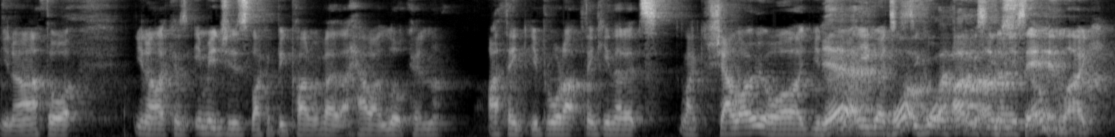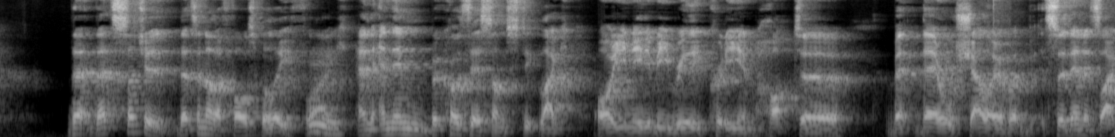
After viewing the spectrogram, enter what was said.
You know, I thought, you know, like because image is like a big part of my value, like how I look, and I think you brought up thinking that it's like shallow or you know Yeah. egotistical. What, what? I don't understand. Like that. That's such a. That's another false belief. Like, Hmm. and and then because there's some stick like, oh, you need to be really pretty and hot to. But they're all shallow. But so then it's like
